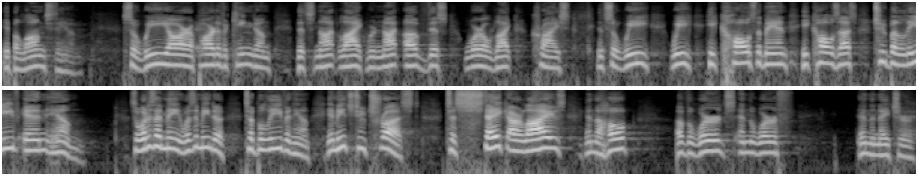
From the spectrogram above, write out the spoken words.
it belongs to Him. So we are a part of a kingdom that's not like, we're not of this world like Christ. And so we, we, he calls the man, he calls us to believe in him. So what does that mean? What does it mean to, to believe in him? It means to trust, to stake our lives in the hope of the words and the worth and the nature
